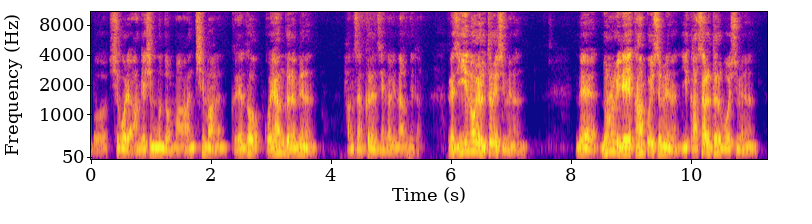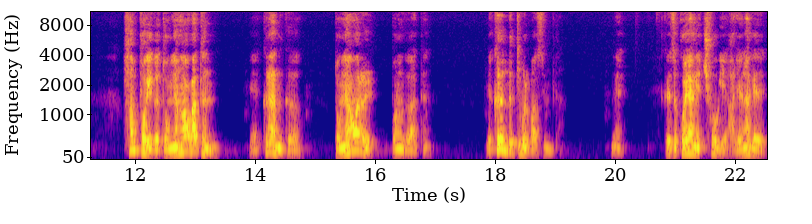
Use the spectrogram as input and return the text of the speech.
뭐 시골에 안 계신 분도 많지만은 그래도 고향 그러면은 항상 그런 생각이 납니다. 그래서 이 노래를 들으시면은 네 눈을 이렇게 감고 있으면은 이 가사를 들어보시면은 한 폭의 그 동양화 같은 예, 그러한 그 동양화를 보는 것 같은 네, 그런 느낌을 받습니다. 네. 그래서 고향의 추억이 아련하게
